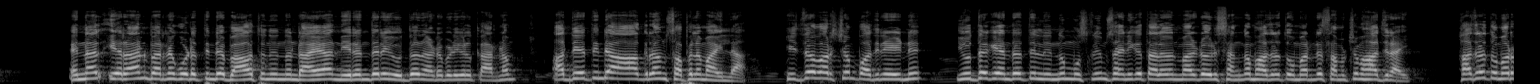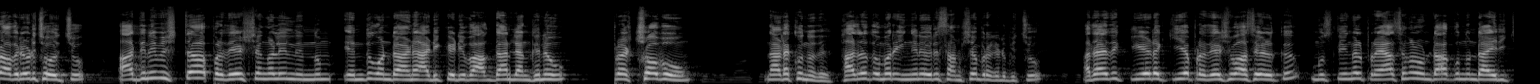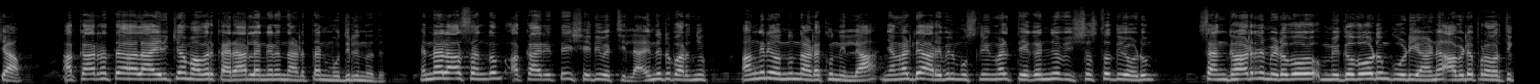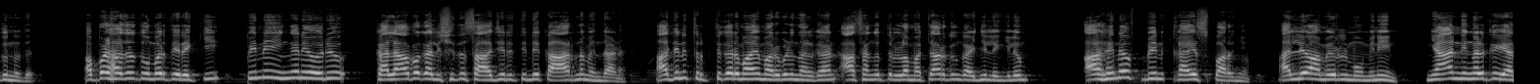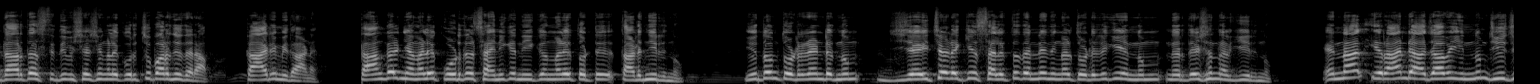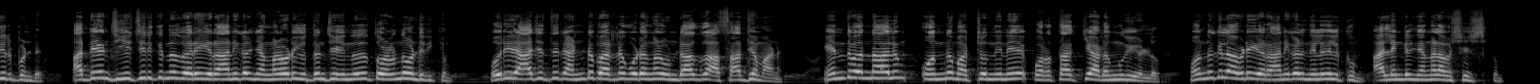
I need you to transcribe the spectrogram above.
എന്നാൽ ഇറാൻ ഭരണകൂടത്തിന്റെ ഭാഗത്തു നിന്നുണ്ടായ നിരന്തര യുദ്ധ നടപടികൾ കാരണം അദ്ദേഹത്തിന്റെ ആഗ്രഹം സഫലമായില്ല. ഹിജ്ര വർഷം പതിനേഴിന് യുദ്ധകേന്ദ്രത്തിൽ നിന്നും മുസ്ലിം സൈനിക തലവന്മാരുടെ ഒരു സംഘം ഹജ്രത് ഉമറിന്റെ സമക്ഷം ഹാജരായി. ഹജ്രത് ഉമർ അവരോട് ചോദിച്ചു അധിനിവിഷ്ട പ്രദേശങ്ങളിൽ നിന്നും എന്തുകൊണ്ടാണ് അടിക്കടി വാഗ്ദാന ലംഘനവും പ്രക്ഷോഭവും നടക്കുന്നത്? ഹജ്രത് ഉമർ ഇങ്ങനെ ഒരു സംശയം പ്രകടിപ്പിച്ചു. അതായത് കീഴടക്കിയ പ്രദേശവാസികൾക്ക് മുസ്ലിങ്ങൾ പ്രയാസങ്ങൾ ഉണ്ടാക്കുന്നുണ്ടായിരിക്കാം. അക്കാരണത്താലായിരിക്കാം അവർ കരാർ ലംഘനം നടത്താൻ മുതിരുന്നത്. എന്നാൽ ആ സംഘം അക്കാര്യത്തെ ശരിവച്ചില്ല. എന്നിട്ട് പറഞ്ഞു അങ്ങനെയൊന്നും നടക്കുന്നില്ല. ഞങ്ങളുടെ അറിവിൽ മുസ്ലിങ്ങൾ തികഞ്ഞ വിശ്വസ്തയോടും സംഘാടന മിടവോ മികവോടും കൂടിയാണ് അവിടെ പ്രവർത്തിക്കുന്നത്. അപ്പോൾ ഹസരത് ഉമർ തിരക്കി പിന്നെ ഇങ്ങനെ ഒരു കലാപകലുഷിത സാഹചര്യത്തിന്റെ കാരണം എന്താണ്? അതിന് തൃപ്തികരമായ മറുപടി നൽകാൻ ആ സംഘത്തിലുള്ള മറ്റാർക്കും കഴിഞ്ഞില്ലെങ്കിലും അഹ്നഫ് ബിൻ കൈസ് പറഞ്ഞു അല്ലയോ അമീറുൽ മോമിനീൻ ഞാൻ നിങ്ങൾക്ക് യഥാർത്ഥ സ്ഥിതിവിശേഷങ്ങളെ കുറിച്ച് പറഞ്ഞു തരാം. കാര്യം ഇതാണ്. താങ്കൾ ഞങ്ങളെ കൂടുതൽ സൈനിക നീക്കങ്ങളെ തൊട്ട് തടഞ്ഞിരുന്നു. യുദ്ധം തുടരേണ്ടെന്നും ജയിച്ചടക്കിയ സ്ഥലത്ത് തന്നെ നിങ്ങൾ തുടരുകയെന്നും നിർദ്ദേശം നൽകിയിരുന്നു. എന്നാൽ ഇറാൻ രാജാവ് ഇന്നും ജീവിച്ചിരിപ്പുണ്ട്. അദ്ദേഹം ജീവിച്ചിരിക്കുന്നത് വരെ ഇറാനികൾ ഞങ്ങളോട് യുദ്ധം ചെയ്യുന്നത് തുടർന്നുകൊണ്ടിരിക്കും. ഒരു രാജ്യത്ത് രണ്ട് ഭരണകൂടങ്ങൾ ഉണ്ടാകുക അസാധ്യമാണ്. എന്തു വന്നാലും ഒന്ന് മറ്റൊന്നിനെ പുറത്താക്കി അടങ്ങുകയുള്ളൂ. ഒന്നുകിൽ അവിടെ ഇറാനികൾ നിലനിൽക്കും അല്ലെങ്കിൽ ഞങ്ങൾ അവശേഷിക്കും.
